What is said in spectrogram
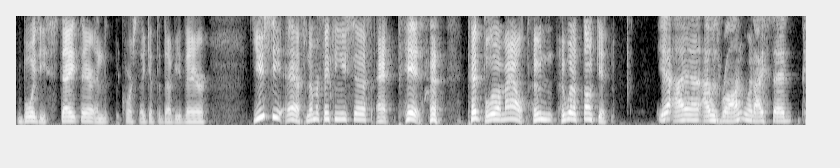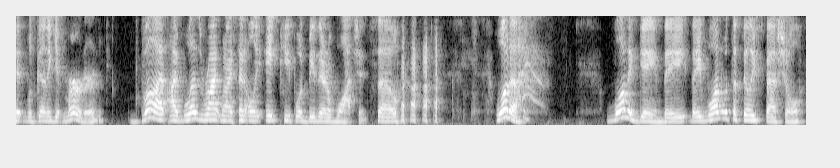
Boise State there, and of course they get the W there. UCF, number 15 UCF at Pitt. Pitt blew them out. Who who would have thunk it? Yeah, I uh, I was wrong when I said Pitt was going to get murdered, but I was right when I said only eight people would be there to watch it. So what a what a game. They they won with the Philly special.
